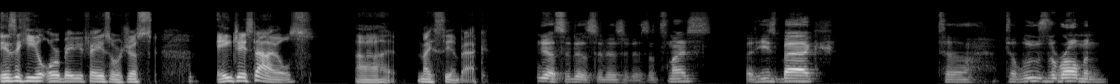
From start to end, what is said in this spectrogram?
is a heel or babyface or just AJ Styles uh nice to see him back Yes, it is. It is. It is. It's nice that he's back to to lose the Roman,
